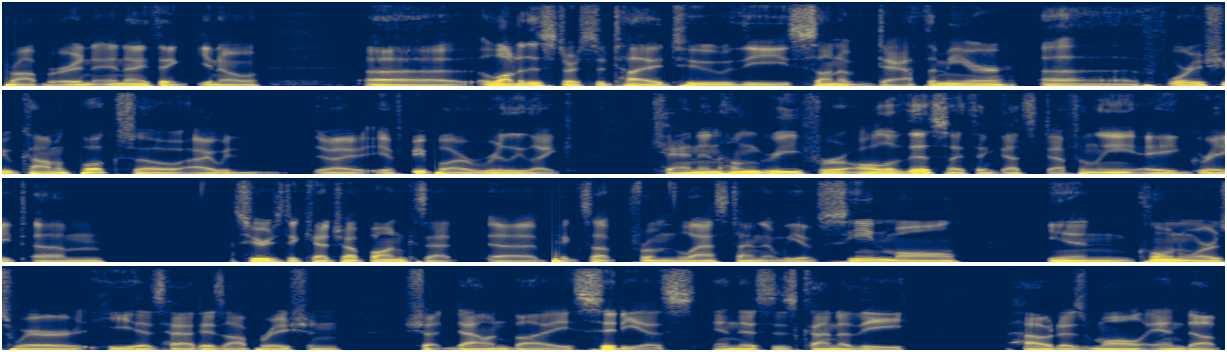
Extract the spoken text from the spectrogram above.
proper? And and i think you know uh, a lot of this starts to tie to the son of dathomir uh, four issue comic book. So i would uh, if people are really like canon hungry for all of this i think that's definitely a great um, series to catch up on because that uh, picks up from the last time that we have seen maul in clone wars where he has had his operation shut down by sidious. And this is kind of the how does maul end up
